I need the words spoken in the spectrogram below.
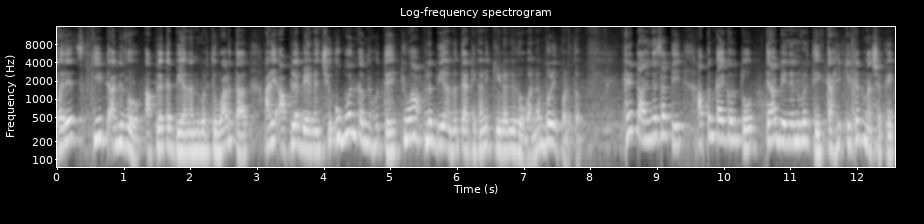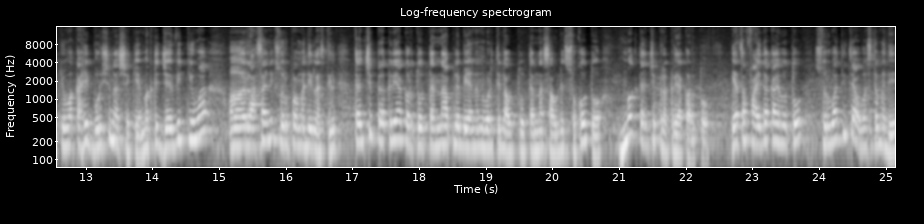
बरेच कीट आणि रोग आपल्या त्या बियाणांवरती वाढतात आणि आपल्या बियाण्यांची उगवण कमी होते किंवा आपलं बियाणं त्या ठिकाणी कीड आणि रोगांना बळी पडतं. हे टाळण्यासाठी आपण काय करतो त्या बियाण्यांवरती काही कीटकनाशके किंवा काही बुरशीनाशके मग ते जैविक किंवा रासायनिक स्वरूपामधील असतील त्यांची प्रक्रिया करतो त्यांना आपल्या बियाण्यांवरती लावतो त्यांना सावलीत सुकवतो मग त्यांची प्रक्रिया करतो. याचा फायदा काय होतो? सुरुवातीच्या अवस्थेमध्ये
